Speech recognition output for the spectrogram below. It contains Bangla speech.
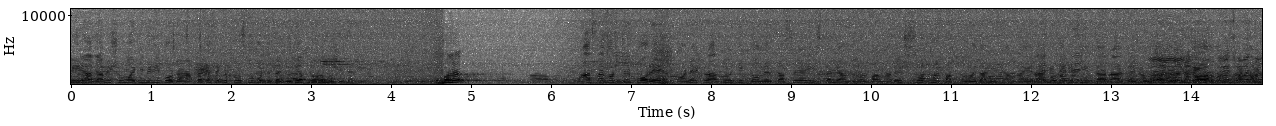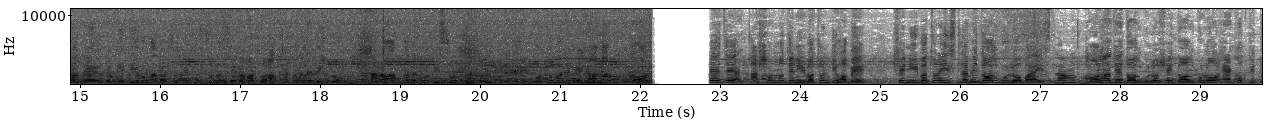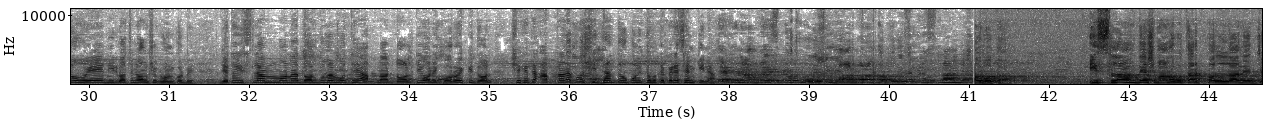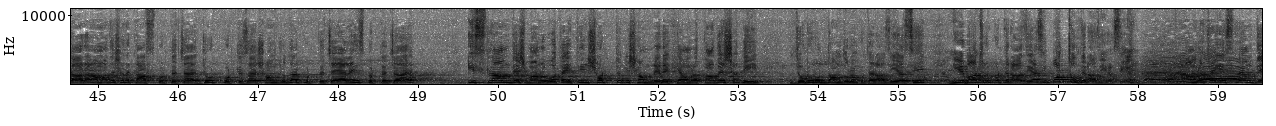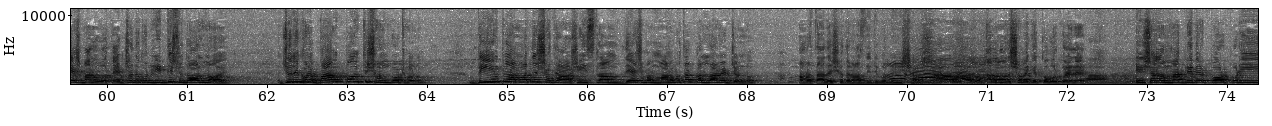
মিরাজ আমি সময় টিভি রিপোর্টার আপনার কাছে একটা প্রশ্ন করতে চাই যদি আপনি অনুমতি দেন। বলেন। পাঁচ আগস্টের পরে অনেক রাজনৈতিক দলের কাছে ইসলামী আন্দোলন বাংলাদেশ শ্রদ্ধার পাত্র হয়ে দাঁড়িয়েছে। আমরা এর আগে দেখেছি যারা নীতি এবং আদর্শকে সুস্থতা ছিল করে দেখতো তারাও আপনাদের প্রতি শ্রদ্ধাশীল। বর্তমানে বিভিন্ন যে আসন্ন যে নির্বাচনটি হবে সেই নির্বাচনে ইসলামী দলগুলো বা ইসলাম মনা যে দলগুলো, সেই দলগুলো একত্রিত হয়ে নির্বাচনে অংশগ্রহণ করবে। যেহেতু ইসলাম মনা দলগুলোর মধ্যে আপনার দলটি অনেক বড় একটি দল, সেক্ষেত্রে আপনারা কোনো সিদ্ধান্তে উপনীত হতে পেরেছেন কিনা? ইসলাম দেশ মানবতার কল্যাণে যারা আমাদের সাথে কাজ করতে চায়, জোট করতে চায়, সমঝোতা করতে চায় অ্যালায়েন্স করতে চায়, ইসলাম দেশ মানবতা এই তিন শর্তকে সামনে রেখে আমরা তাদের সাথে জোটবদ্ধ আন্দোলন করতে রাজি আছি নির্বাচন করতে রাজি আছি পথ চলতে রাজি আছি। আমরা চাই ইসলাম দেশ মানবতা এর জন্য কোনো নির্দিষ্ট দল নয়। যদি কোনো বামপন্থী সংগঠন বিএনপি আমাদের সাথে আসে ইসলাম দেশ এবং মানবতার কল্যাণের জন্য আমরা তাদের সাথে রাজনীতি করব ইনশাআল্লাহ। আল্লাহ আমাদের সবাইকে কবুল করে নেন। ইনশাআল্লাহ মাগরিবের পরপরই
